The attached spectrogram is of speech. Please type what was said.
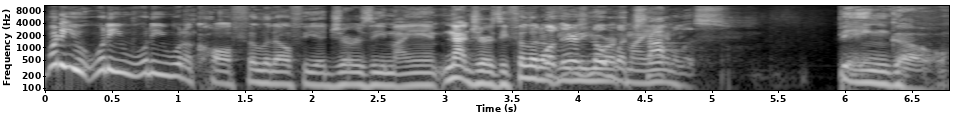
what do you what do you what do you want to call Philadelphia, Jersey, Miami? Not Jersey, Philadelphia, Well, there's New no York, Miami. metropolis. Bingo.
